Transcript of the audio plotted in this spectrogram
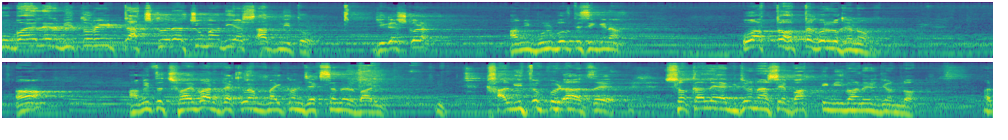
মোবাইলের ভিতরেই টাচ করে চুমা দিয়া স্বাদ নিত। জিজ্ঞেস করা, আমি ভুল বলতেছি কিনা? ও আত্মহত্যা করল কেন? হ্যাঁ আমি তো ছয়বার দেখলাম মাইকন জ্যাকসনের বাড়ি। খালি তো পড়ে আছে। সকালে একজন আসে বাত্তি নিবানের জন্য, আর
